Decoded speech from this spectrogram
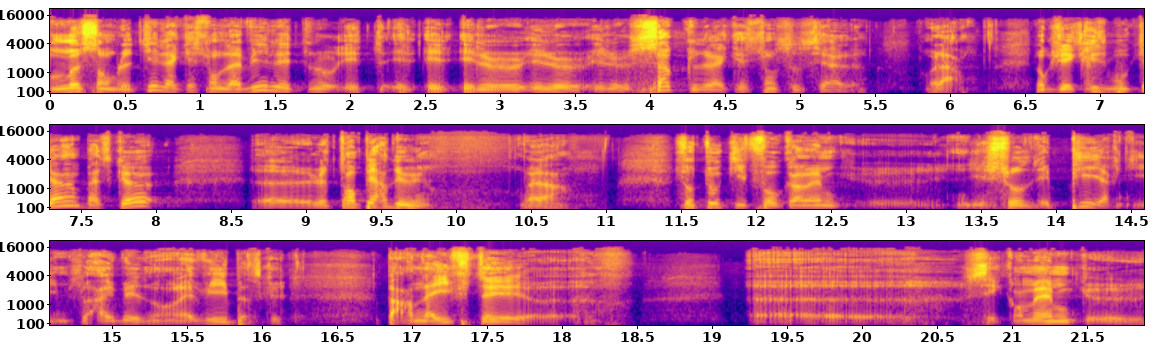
me semble-t-il, la question de la ville est, est, le, le, socle de la question sociale. Voilà. Donc j'ai écrit ce bouquin parce que euh, le temps perdu, voilà. Surtout qu'il faut quand même euh, des choses des pires qui me sont arrivées dans la vie parce que par naïveté, euh, c'est quand même que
